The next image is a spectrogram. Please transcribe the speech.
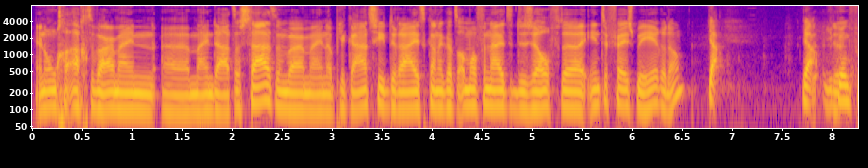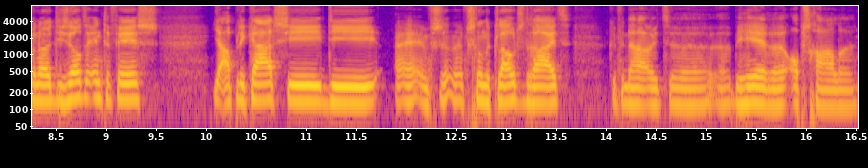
En ongeacht waar mijn, eh, mijn data staat en waar mijn applicatie draait, kan ik dat allemaal vanuit dezelfde interface beheren dan? Ja, je De- kunt vanuit diezelfde interface je applicatie die in, vers- in verschillende clouds draait, kun je van daaruit eh, eh, beheren, opschalen,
